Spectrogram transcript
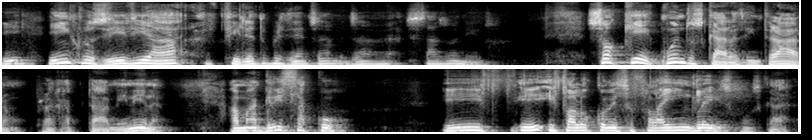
e, e inclusive a filha do presidente dos Estados Unidos. Só que, quando os caras entraram para raptar a menina, a Magri sacou e, e, e, falou, começou a falar em inglês com os caras.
